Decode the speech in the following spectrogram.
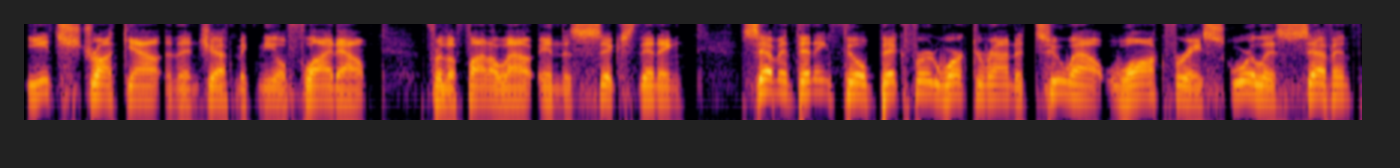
each struck out, and then Jeff McNeil flied out for the final out in the sixth inning. Seventh inning, Phil Bickford worked around a two-out walk for a scoreless seventh.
